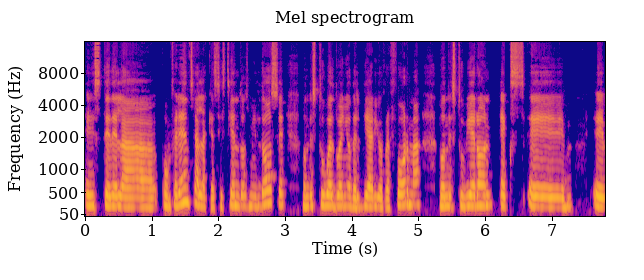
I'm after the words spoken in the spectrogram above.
este, de la conferencia a la que asistí en 2012, donde estuvo el dueño del diario Reforma, donde estuvieron ex... Eh, eh,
